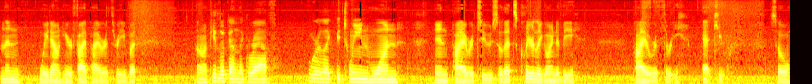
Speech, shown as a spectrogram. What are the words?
And then way down here, 5 pi over 3. But uh, if you look on the graph, we're like between 1 and pi over 2. So that's clearly going to be pi over 3 at q. So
